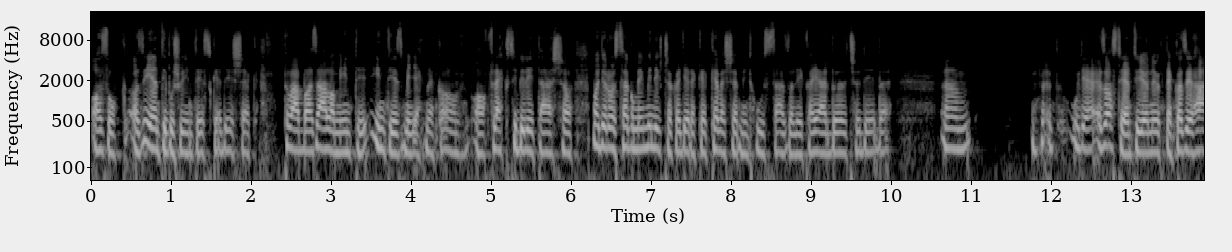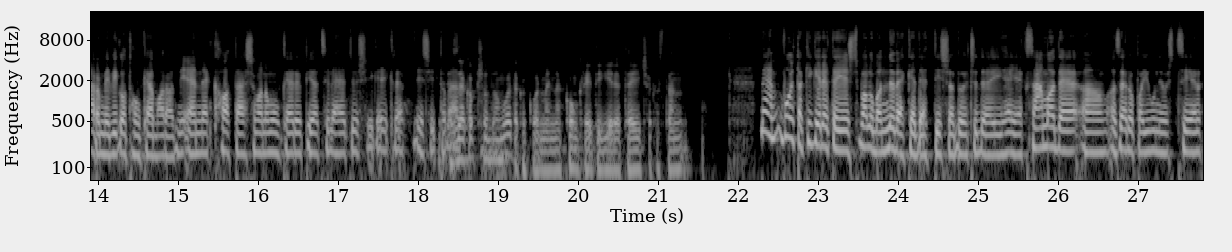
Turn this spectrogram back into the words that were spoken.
azok az ilyen típusú intézkedések, továbbá az állami intézményeknek a, a flexibilitása. Magyarországon még mindig csak a gyerekek kevesebb, mint 20%-a jár bölcsödébe. Um, Hát ugye ez azt jelenti, hogy a nőknek azért három évig otthon kell maradni. Ennek hatása van a munkaerőpiaci lehetőségeikre, és így tovább. Ezzel kapcsolatban voltak a kormánynak konkrét ígéretei, csak aztán nem, voltak ígéretei, és valóban növekedett is a bölcsödei helyek száma, de az Európai Uniós cél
